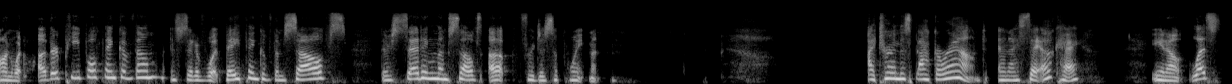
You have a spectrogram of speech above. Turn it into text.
on what other people think of them instead of what they think of themselves they're setting themselves up for disappointment I turn this back around and I say, okay, you know, let's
